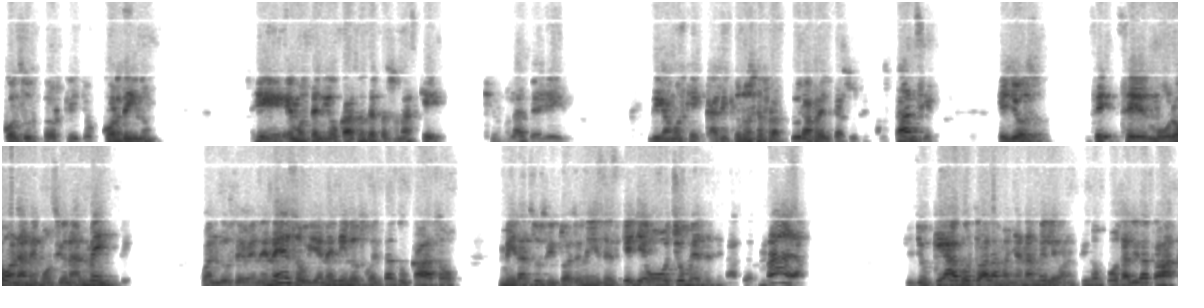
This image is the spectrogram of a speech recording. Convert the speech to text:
consultor que yo coordino, eh, hemos tenido casos de personas que, que uno las ve, digamos que casi que uno se fractura frente a sus circunstancias. Ellos se, se desmoronan emocionalmente cuando se ven en eso, vienen y nos cuentan su caso, miran su situación y dicen, es que llevo ocho meses sin hacer nada. ¿Yo qué hago? Toda la mañana me levanto y no puedo salir a trabajar,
